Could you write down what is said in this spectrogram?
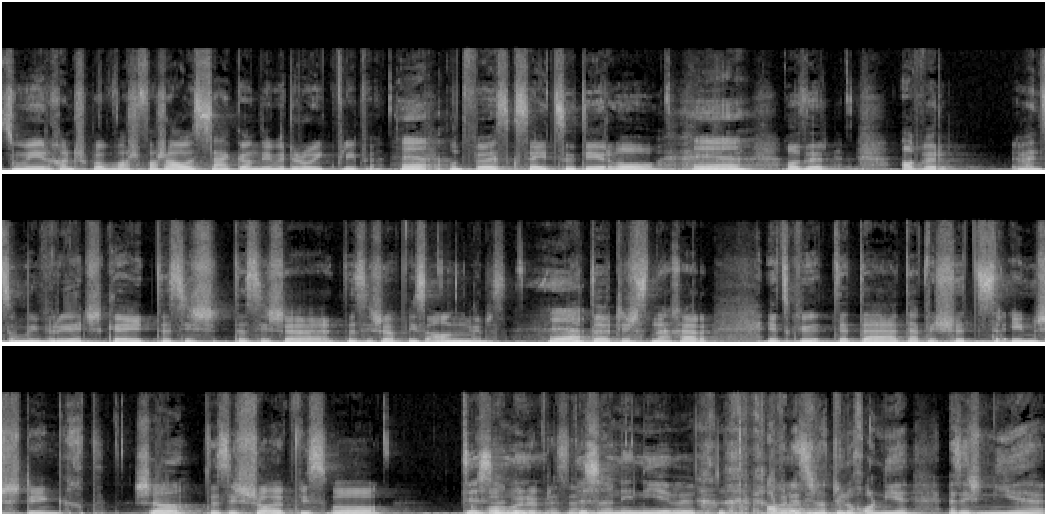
zu mir kannst du glaub, fast, fast alles sagen und ich würde ruhig bleiben. Ja. Und Föss gesagt zu dir auch, Ja. oder? Aber wenn es um meine Brüder geht, das ist, das ist, äh, das ist etwas anderes. Ja. Und dort ist es nachher, jetzt der, der, Beschützerinstinkt, Schon? das ist schon etwas, wo, Das wo habe ich, das habe ich nie wirklich gehabt. Aber es ist natürlich auch nie, es ist nie äh,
